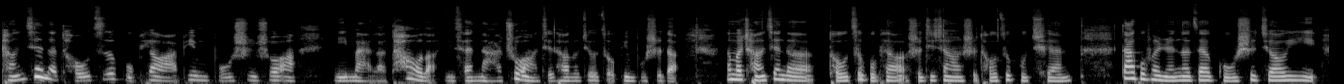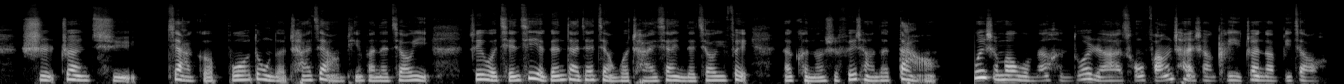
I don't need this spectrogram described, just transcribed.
长线的投资股票啊，并不是说啊，你买了套了，你才拿住啊，解套了就走，并不是的。那么长线的投资股票，实际上是投资股权。大部分人呢，在股市交易是赚取价格波动的差价，频繁的交易。所以我前期也跟大家讲过，查一下你的交易费，那可能是非常的大啊。为什么我们很多人啊，从房产上可以赚到比较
